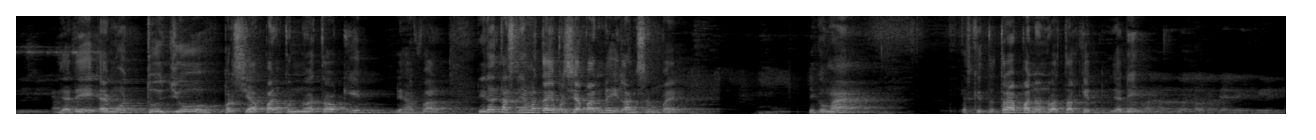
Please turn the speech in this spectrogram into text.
di jadi emut tujuh persiapan kunun taukid dihafal. Di atasnya mah taya persiapan deh langsung baik iku mah terus gitu terapan nun taukid jadi tauhid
